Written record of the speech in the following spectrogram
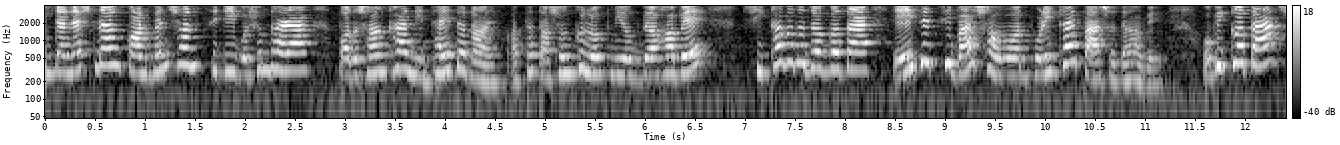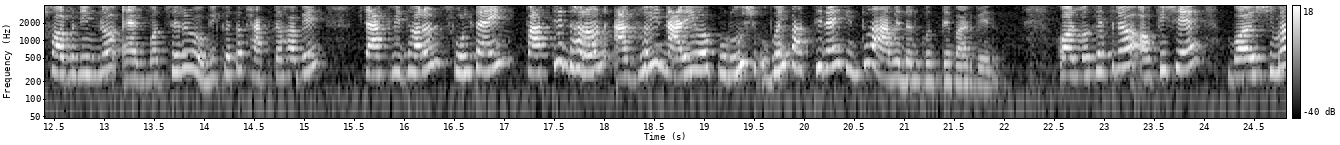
ইন্টারন্যাশনাল কনভেনশন সিটি বসুন্ধরা। পদসংখ্যা নির্ধারিত নয়, অর্থাৎ অসংখ্য লোক নিয়োগ দেওয়া হবে। শিক্ষাগত যোগ্যতা, এইচএসসি বা সমমান পরীক্ষায় পাশ হতে হবে। অভিজ্ঞতা, সর্বনিম্ন এক বছরের অভিজ্ঞতা থাকতে হবে। চাকরির ধরন ফুল টাইম প্রার্থীর ধরন আগ্রহী নারী ও পুরুষ, উভয় প্রার্থীরাই কিন্তু আবেদন করতে পারবেন। কর্মক্ষেত্র অফিসে বয়সসীমা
